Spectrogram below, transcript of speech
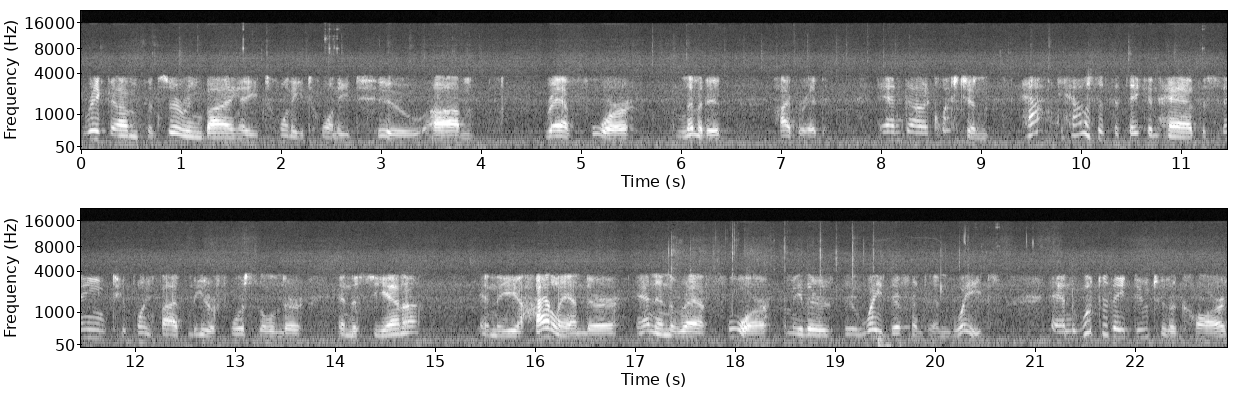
Rick, I'm considering buying a 2022 um, RAV4 Limited hybrid. And uh, question, how, how is it that they can have the same 2.5 liter four cylinder in the Sienna, in the Highlander, and in the RAV4? I mean, they're, they're way different in weight. And what do they do to the car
